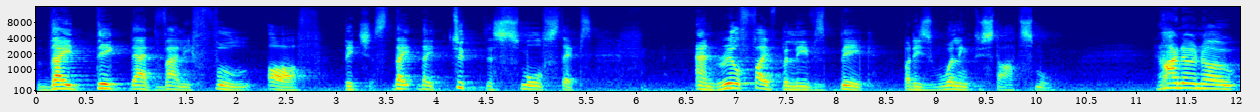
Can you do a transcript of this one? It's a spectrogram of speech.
they dig that valley full of ditches. They, they took the small steps. And real faith believes big, but is willing to start small. And I don't know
